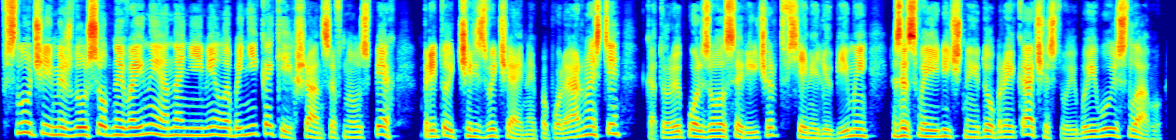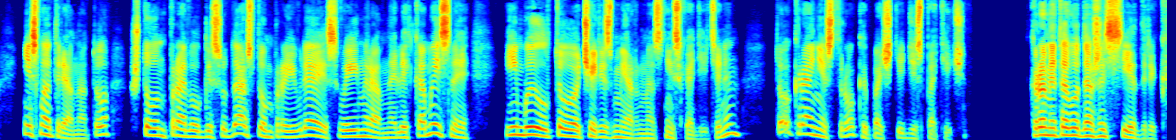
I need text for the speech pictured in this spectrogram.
в случае междуусобной войны она не имела бы никаких шансов на успех при той чрезвычайной популярности, которой пользовался Ричард, всеми любимый за свои личные добрые качества и боевую славу, несмотря на то, что он правил государством, проявляя свои нравные легкомыслие, и был то чрезмерно снисходителен, то крайне строг и почти деспотичен. Кроме того, даже Седрик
